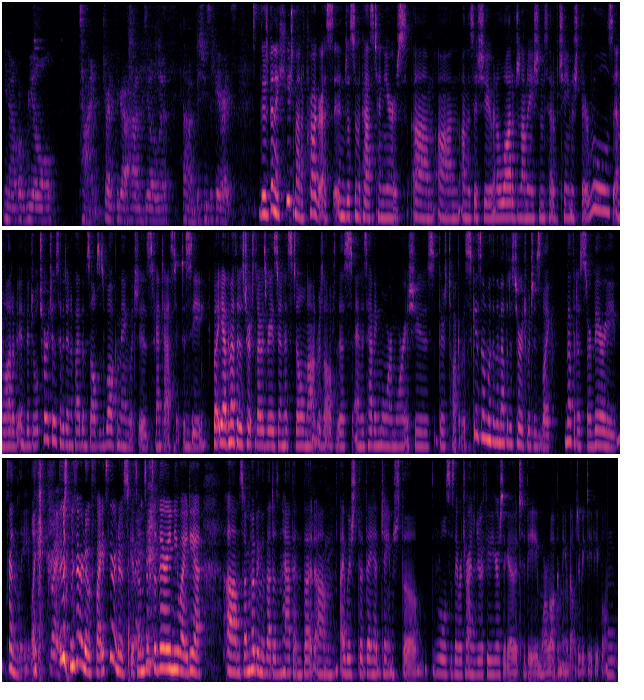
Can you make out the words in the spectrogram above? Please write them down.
you know, a real time trying to figure out how to deal with um, issues of gay rights. There's been a huge amount of progress in just in the past 10 years um, on, on this issue, and a lot of denominations have changed their rules, and a lot of individual churches have identified themselves as welcoming, which is fantastic to see. But yeah, the Methodist Church that I was raised in has still not resolved this and is having more and more issues. There's talk of a schism within the Methodist Church, which is like Methodists are very friendly. Like, Right. there's there are no fights, there are no schisms. It's a very new idea. Um, so I'm hoping that that doesn't happen, but um, I wish that they had changed the rules as they were trying to do a few years ago to be more welcoming of LGBT people.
